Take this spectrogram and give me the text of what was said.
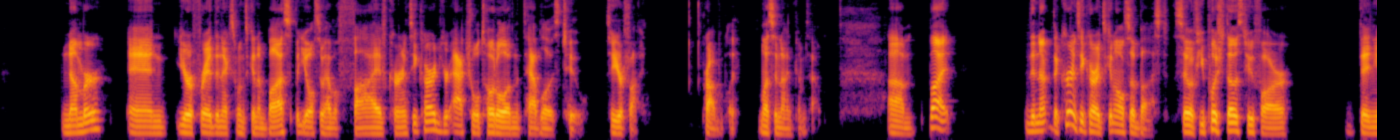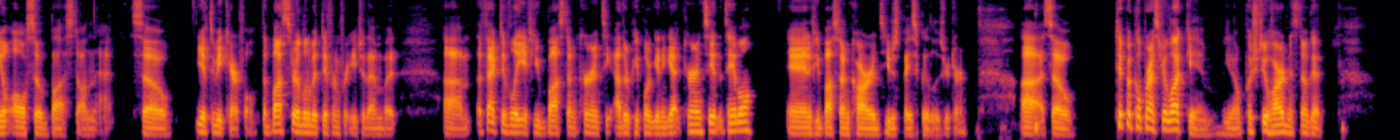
number and you're afraid the next one's going to bust, but you also have a five currency card, your actual total on the tableau is two. So you're fine, probably, unless a nine comes out. Um, but the the currency cards can also bust. So if you push those too far, then you'll also bust on that. So you have to be careful. The busts are a little bit different for each of them, but um, effectively, if you bust on currency, other people are going to get currency at the table, and if you bust on cards, you just basically lose your turn. Uh, so typical press your luck game. You know, push too hard and it's no good.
